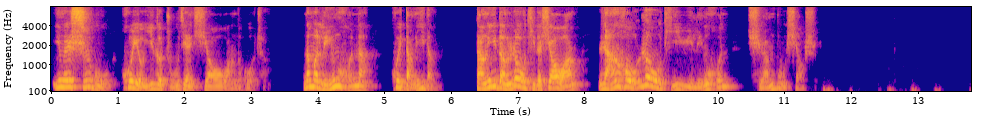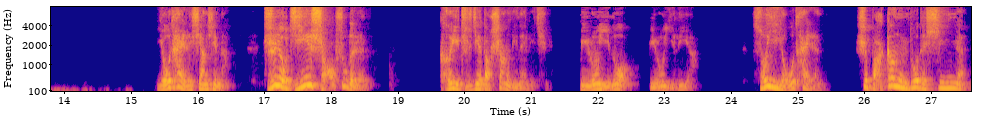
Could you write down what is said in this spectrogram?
因为尸骨会有一个逐渐消亡的过程，那么灵魂呢会等一等，等一等肉体的消亡，然后肉体与灵魂全部消失。犹太人相信呢，只有极少数的人可以直接到上帝那里去，比如以诺，比如以利亚，所以犹太人是把更多的心愿。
